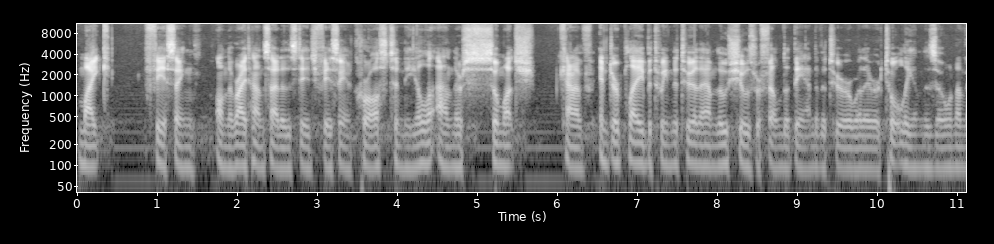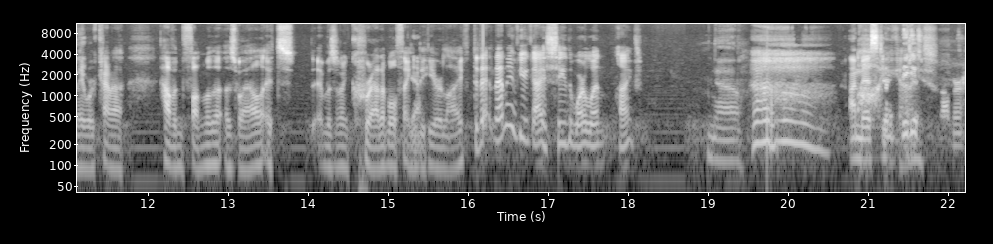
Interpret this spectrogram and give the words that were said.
Mike facing on the right hand side of the stage facing across to Neal, and there's so much kind of interplay between the two of them. Those shows were filmed at the end of a tour where they were totally in the zone and they were kind of having fun with it as well. It's it was an incredible thing yeah. to hear live. Did any of you guys see the Whirlwind live? No. I missed oh, it. Biggest bummer.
